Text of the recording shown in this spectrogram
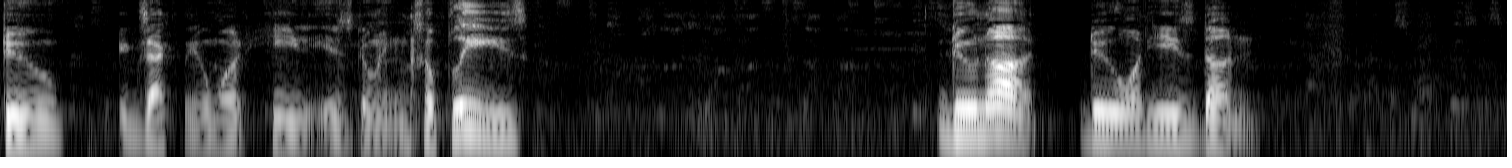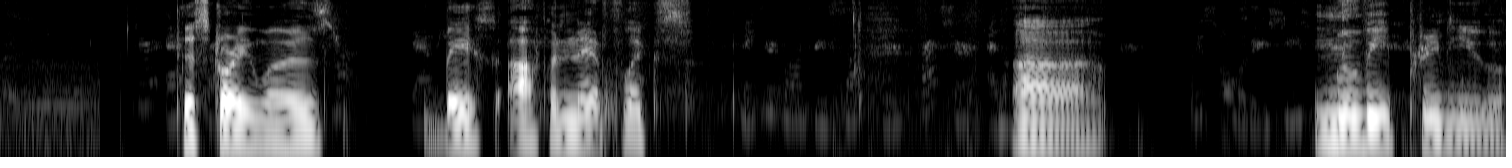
do exactly what he is doing. So please do not do what he's done. This story was based off a Netflix uh, movie preview.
